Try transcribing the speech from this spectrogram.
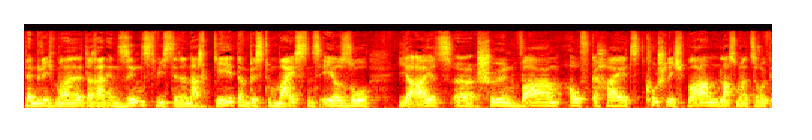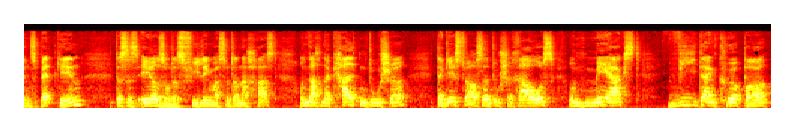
wenn du dich mal daran entsinnst, wie es dir danach geht, dann bist du meistens eher so, ja, jetzt äh, schön warm, aufgeheizt, kuschelig warm, lass mal zurück ins Bett gehen. Das ist eher so das Feeling, was du danach hast. Und nach einer kalten Dusche, da gehst du aus der Dusche raus und merkst, wie dein Körper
